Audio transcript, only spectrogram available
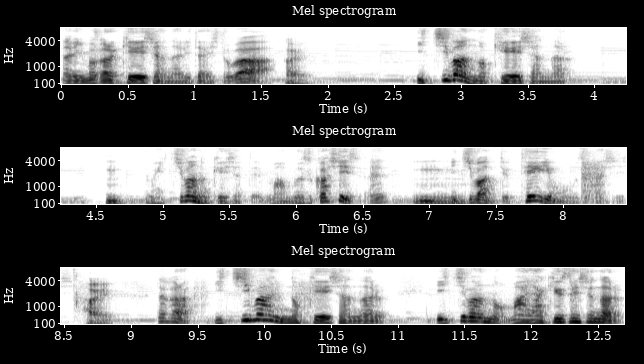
あ今から経営者になりたい人が、はい。一番の経営者になる。うんでも一番の経営者って、まあ難しいですよね。うん。一。番っていう定義も難しいし。はい。だから、一番の経営者になる。一番の、まあ野球選手になる。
